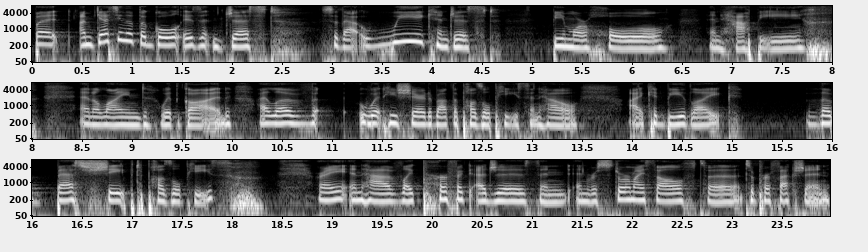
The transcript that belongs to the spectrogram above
but i'm guessing that the goal isn't just so that we can just be more whole and happy and aligned with God. I love what he shared about the puzzle piece and how I could be like the best shaped puzzle piece, right? And have like perfect edges and and restore myself to to perfection.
